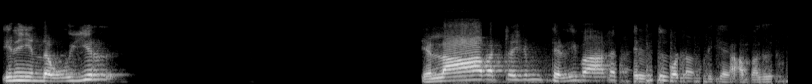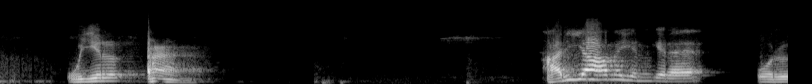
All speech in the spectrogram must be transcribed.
இனி இந்த உயிர் எல்லாவற்றையும் தெளிவாக தெரிந்து கொள்ள முடியாமல் உயிர் அறியாமை என்கிற ஒரு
